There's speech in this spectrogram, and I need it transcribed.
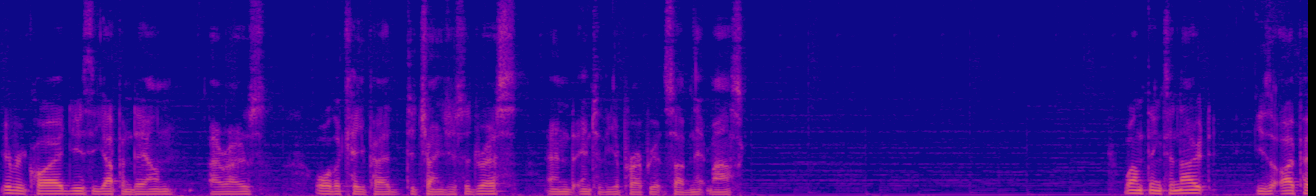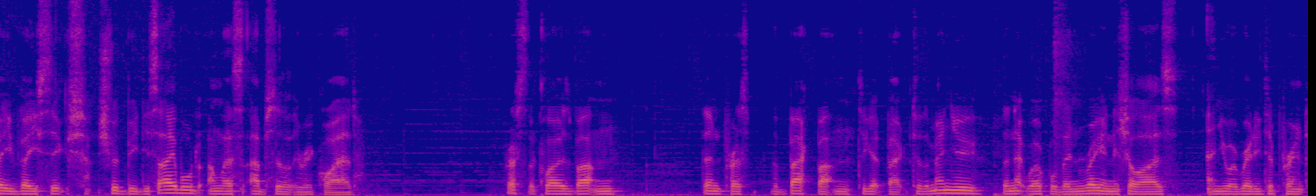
If required, use the up and down arrows or the keypad to change this address and enter the appropriate subnet mask. One thing to note is IPv6 should be disabled unless absolutely required. Press the close button, then press the back button to get back to the menu. The network will then reinitialize and you are ready to print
